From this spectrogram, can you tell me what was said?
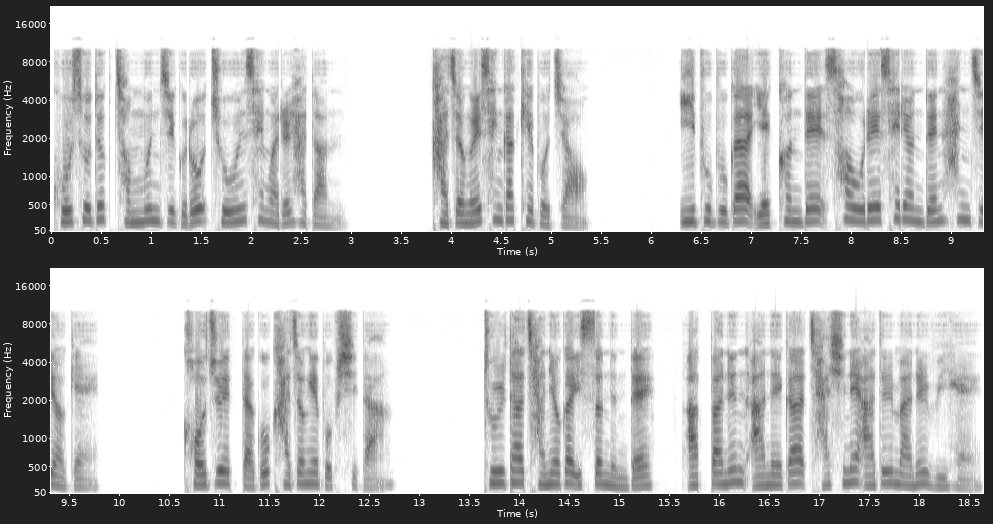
고소득 전문직으로 좋은 생활을 하던 가정을 생각해 보죠. 이 부부가 예컨대 서울에 세련된 한 지역에 거주했다고 가정해 봅시다. 둘 다 자녀가 있었는데 아빠는 아내가 자신의 아들만을 위해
